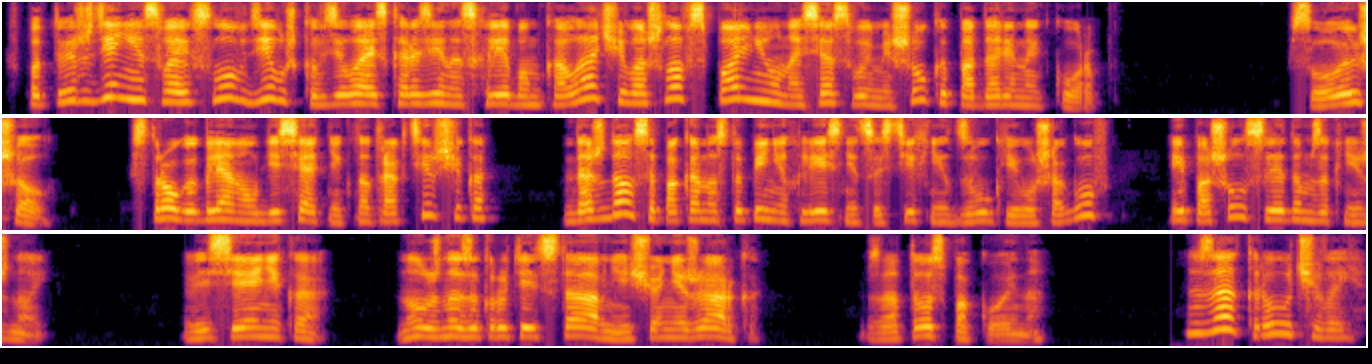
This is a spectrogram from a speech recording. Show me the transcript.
В подтверждение своих слов девушка взяла из корзины с хлебом калач и вошла в спальню, унося свой мешок и подаренный короб. «Слышал?» — строго глянул десятник на трактирщика дождался, пока на ступенях лестницы стихнет звук его шагов, и пошел следом за княжной. «Весенника, нужно закрутить ставни, еще не жарко. Зато спокойно». «Закручивай»,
